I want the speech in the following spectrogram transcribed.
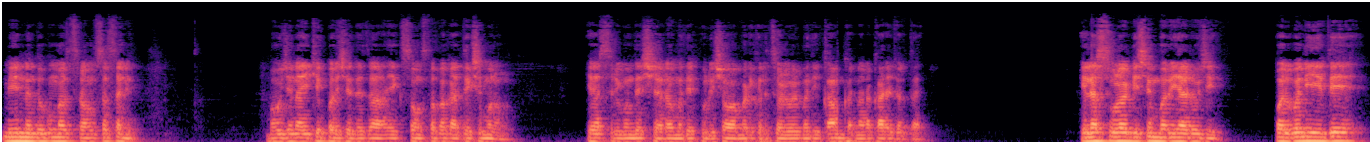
मी नंदकुमार श्रावण ससाने बहुजन ऐक्य परिषदेचा एक संस्थापक अध्यक्ष म्हणून या श्रीगोंदा शहरामध्ये पुलिशाव आंबेडकर चळवळीमध्ये काम करणारा कार्यकर्ता आहे. गेल्या सोळा डिसेंबर या रोजी परभणी येथे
